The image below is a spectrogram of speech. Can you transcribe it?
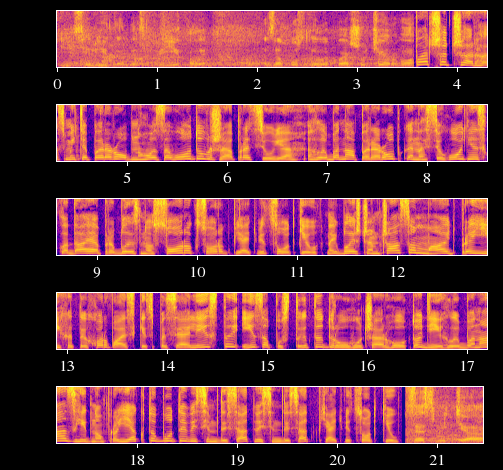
в кінці літа, десь приїхали, запустили першу чергу. Перша черга сміттєпереробного заводу вже працює. Глибина переробки на сьогодні складає приблизно 40-45%. Найближчим часом мають приїхати хорватські спеціалісти і запустити другу чергу. Тоді глибина, згідно проєкту, буде 80-85%. Це сміття,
